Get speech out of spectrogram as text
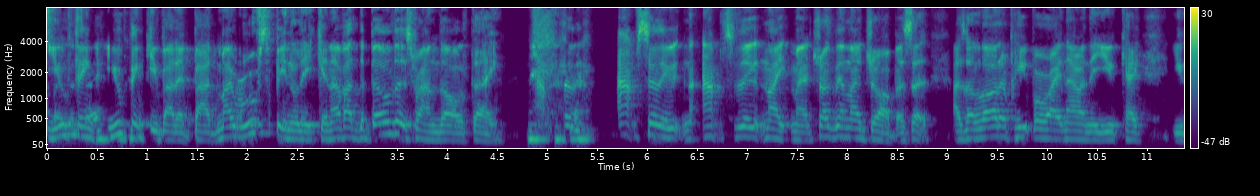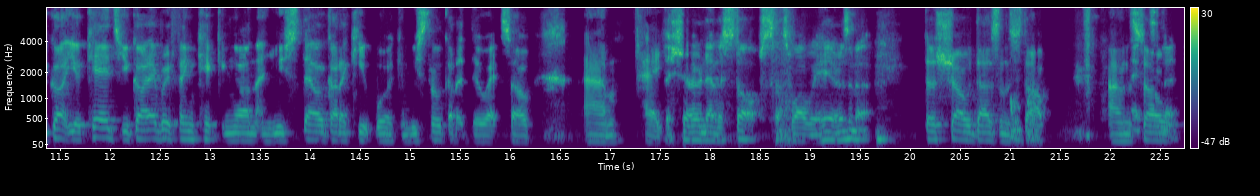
You think say. you think you've had it bad? My roof's been leaking. I've had the builders round all day. absolute absolute nightmare juggling that job as a as a lot of people right now in the uk you got your kids you got everything kicking on and you still got to keep working we still got to do it so um hey the show never stops that's why we're here isn't it the show doesn't stop and Excellent.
